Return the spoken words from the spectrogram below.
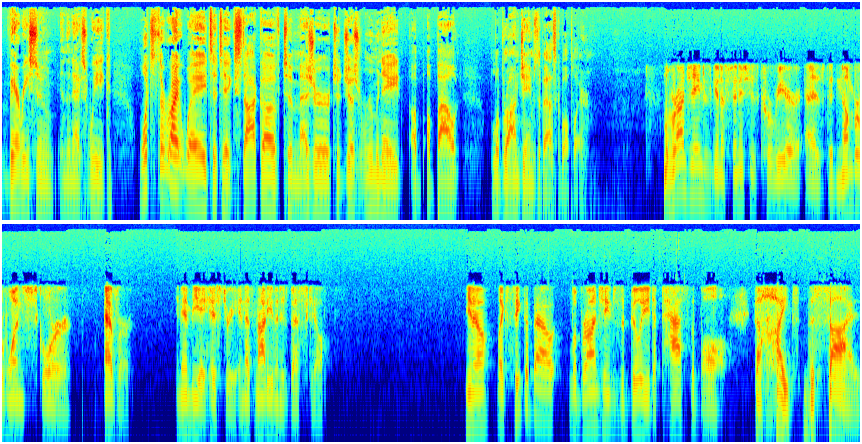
very soon in the next week, what's the right way to take stock of, to measure, to just ruminate ab- about LeBron James, the basketball player? LeBron James is going to finish his career as the number one scorer ever in NBA history, and that's not even his best skill. You know, like think about LeBron James' ability to pass the ball, the height, the size,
